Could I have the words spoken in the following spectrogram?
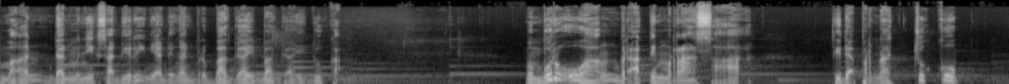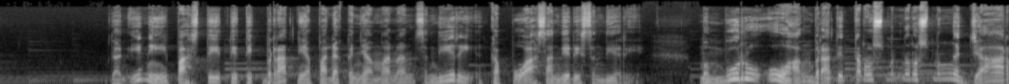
iman dan menyiksa dirinya dengan berbagai-bagai duka. Memburu uang berarti merasa tidak pernah cukup dan ini pasti titik beratnya pada kenyamanan sendiri, kepuasan diri sendiri. Memburu uang berarti terus-menerus mengejar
